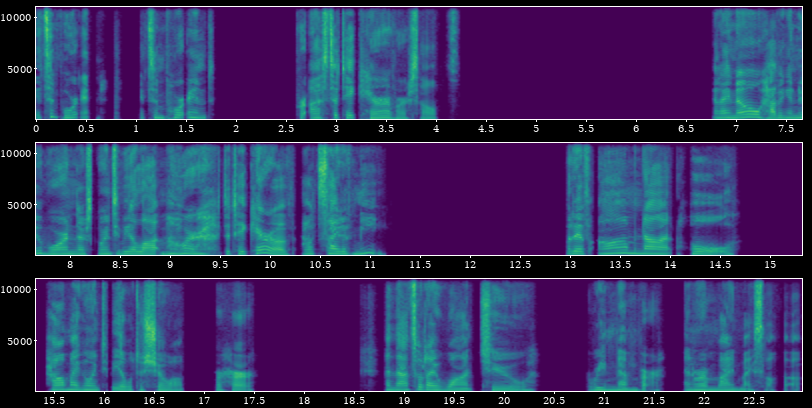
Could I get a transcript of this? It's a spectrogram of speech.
it's important. It's important for us to take care of ourselves. And I know having a newborn, there's going to be a lot more to take care of outside of me. But if I'm not whole, how am I going to be able to show up for her? And that's what I want to remember and remind myself of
